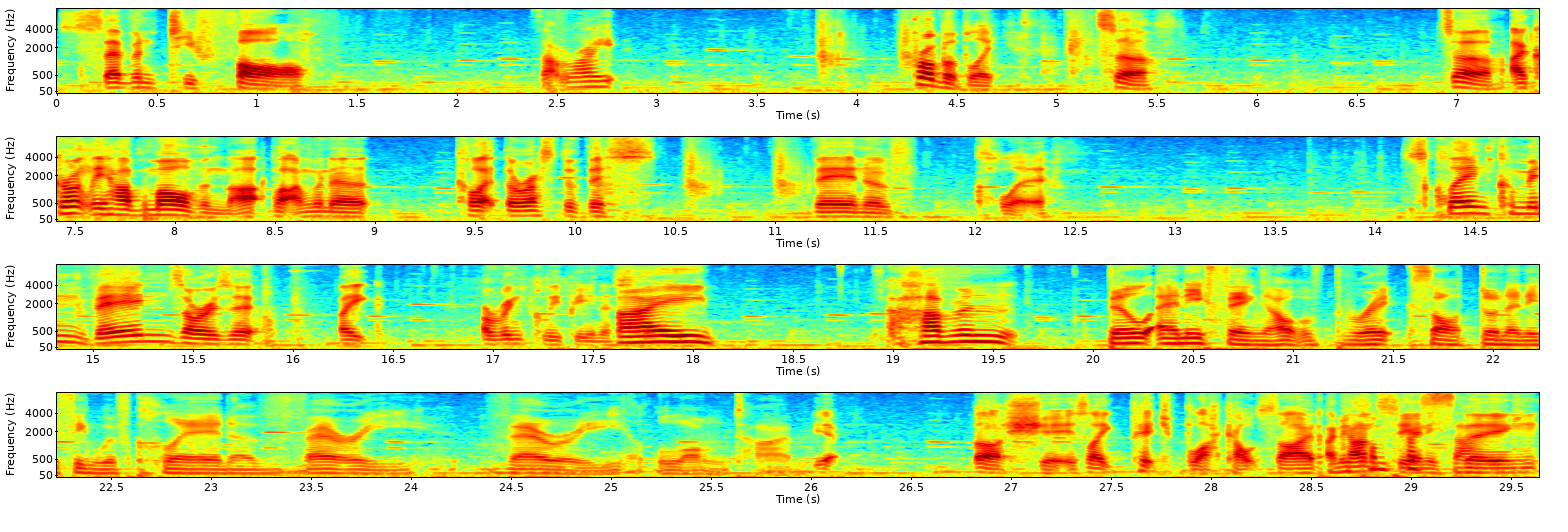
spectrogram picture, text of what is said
74. Is that right? Probably. So, so I currently have more than that, but I'm gonna collect the rest of this vein of clay. Does clay come in veins, or is it like a wrinkly penis? I haven't built anything out of bricks or done anything with clay in a very, very long time. Yep. Oh shit, it's like pitch black outside. I we can't see compress sand? anything.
